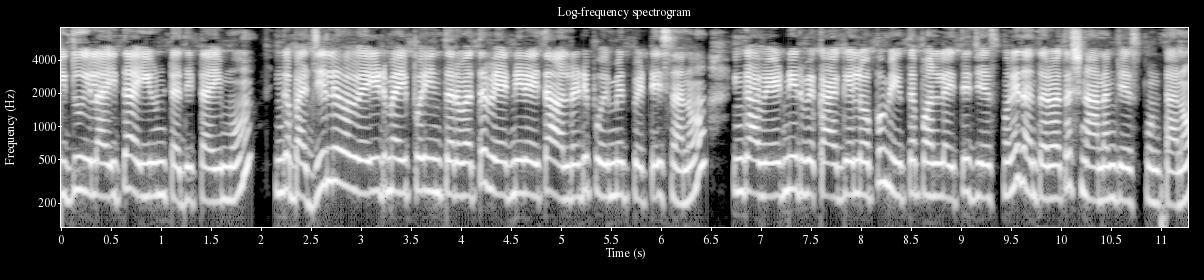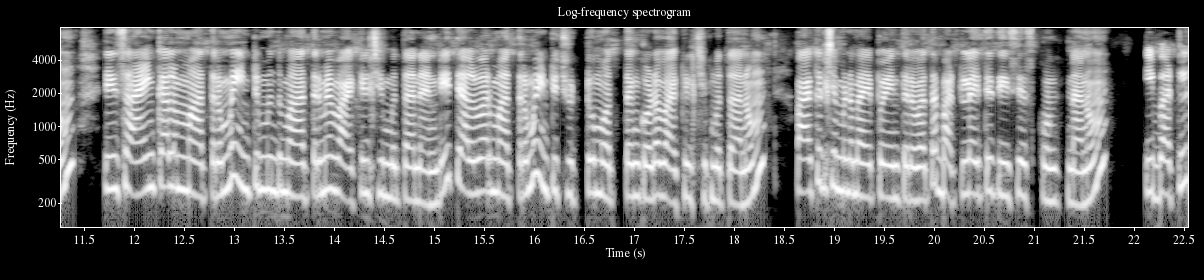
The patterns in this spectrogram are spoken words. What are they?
ఐదు ఇలా అయితే అయి ఉంటుంది టైము. ఇంకా బజ్జీలు వేయడం అయిపోయిన తర్వాత వేడి నీరు అయితే ఆల్రెడీ పొయ్యి మీద పెట్టేశాను. ఇంకా ఆ వేడి నీరు కాగేలోపు మిగతా పనులు అయితే చేసుకొని దాని తర్వాత స్నానం చేసుకుంటాను. నేను సాయంకాలం మాత్రము ఇంటి ముందు మాత్రమే వాకిలి చిమ్ముతానండి. తెల్లవారు మాత్రము ఇంటి చుట్టూ మొత్తం కూడా వాకిలి చిమ్ముతాను. వాకిలి చిమ్మడం అయిపోయిన తర్వాత బట్టలు అయితే తీసేసుకుంటున్నాను. ఈ బట్టలు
